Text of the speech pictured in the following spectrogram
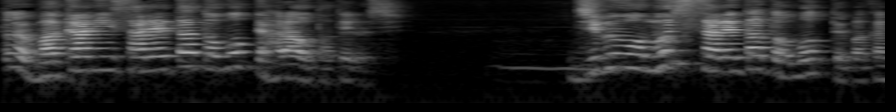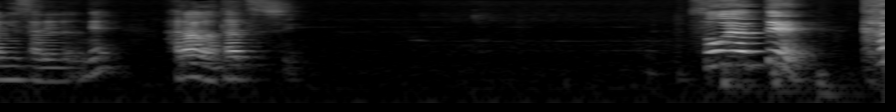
例えばバカにされたと思って腹を立てるし。自分を無視されたと思ってバカにされるね。腹が立つし。そうやって価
